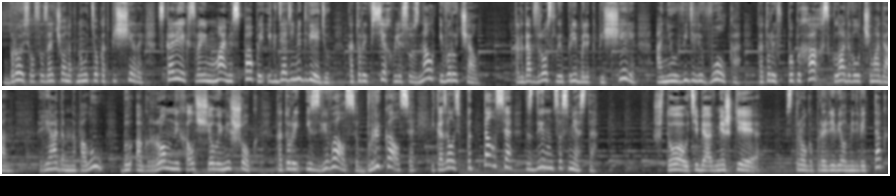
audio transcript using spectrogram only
Бросился зайчонок на утек от пещеры, скорее к своим маме с папой и к дяде Медведю, который всех в лесу знал и выручал. Когда взрослые прибыли к пещере, они увидели волка, который в попыхах складывал чемодан. Рядом на полу был огромный холщовый мешок, который извивался, брыкался и, казалось, пытался сдвинуться с места. «Что у тебя в мешке?» Строго проревел медведь так,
